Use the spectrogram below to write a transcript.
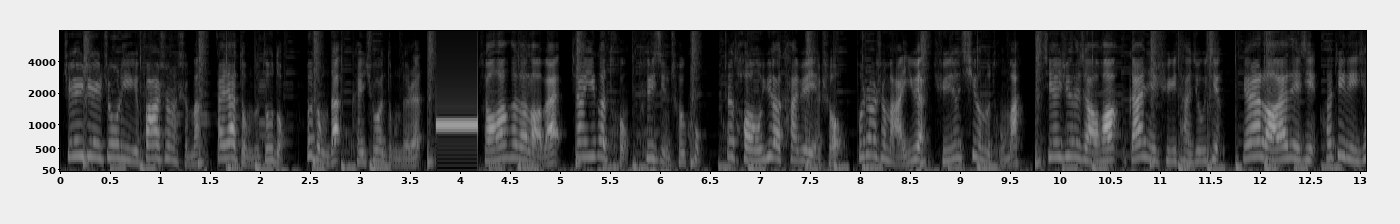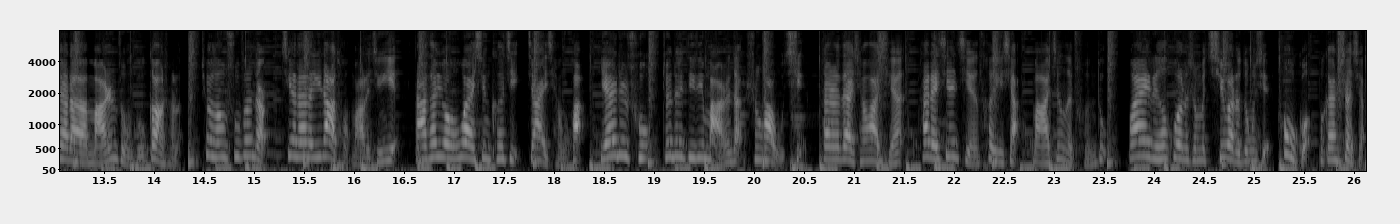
至于这一周里发生了什么，大家懂的都懂，不懂的可以去问懂的人。小黄看到老白将一个桶推进车库，这桶越看越眼熟，不正是马医院取精器用的桶吗？心虚的小黄赶紧去一探究竟。原来老白最近和地底下的马人种族杠上了，就从淑芬那儿借来了一大桶马的精液，打算用外星科技加以强化，研制出针对地底马人的生化武器。但是在强化前，他得先检测一下马精的纯度，万一里头混了什么奇怪的东西，后果不堪设想。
